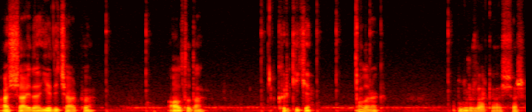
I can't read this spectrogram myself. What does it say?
Aşağıda 7 çarpı 6'dan 42 olarak buluruz arkadaşlar.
